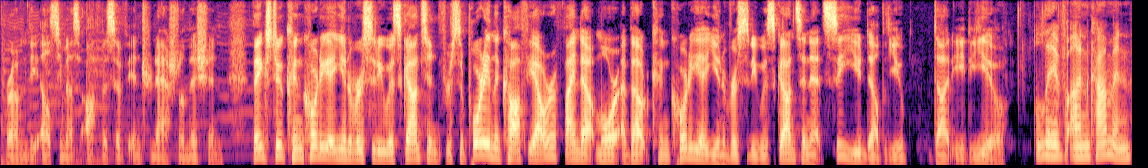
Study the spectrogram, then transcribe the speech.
from the LCMS Office of International Mission. Thanks to Concordia University, Wisconsin for supporting the coffee hour. Find out more about Concordia University, Wisconsin at cuw.edu. Live uncommon.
